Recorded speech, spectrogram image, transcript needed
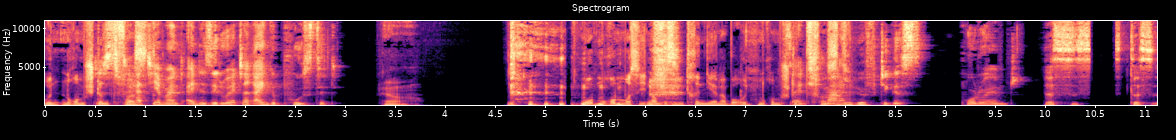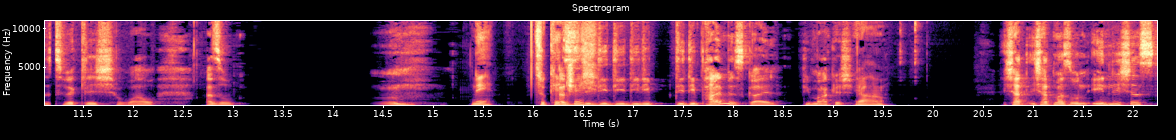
Untenrum stimmt's Das, da hat fast. jemand eine Silhouette reingepustet. Ja. Obenrum muss ich noch ein bisschen trainieren, aber untenrum Das ist ein fast. schmalhüftiges Polohemd. Das ist, das ist wirklich wow. Also, mh. Nee, zu also kitschig? die, die, die, die, die, die, die Palme ist geil. Die mag ich. ja. Ich hatte, ich hatte mal so ein ähnliches,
